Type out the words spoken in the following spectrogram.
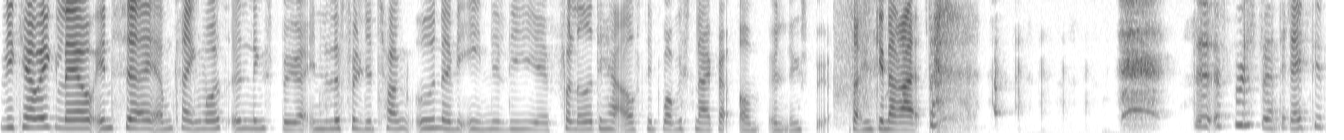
vi kan jo ikke lave en serie omkring vores yndlingsbøger, en lille følgetong, uden at vi egentlig lige øh, får lavet det her afsnit, hvor vi snakker om yndlingsbøger. Sådan generelt. Det er fuldstændig rigtigt.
